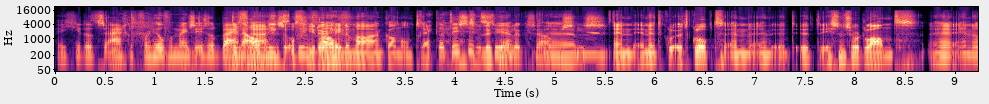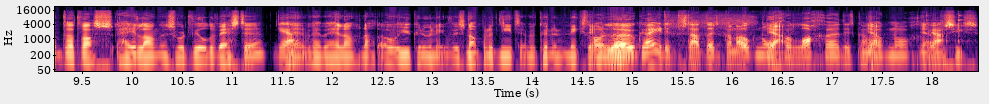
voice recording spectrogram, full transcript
weet je, dat is eigenlijk voor heel veel mensen is dat bijna de vraag al niet is of je er helemaal aan kan onttrekken. Dat is het natuurlijk, hè. zo, Ehm, precies. en en het, het klopt. En, en het, het is een soort land. eh, en dat, dat was heel lang een soort wilde westen. Ja. Hè. We hebben heel lang gedacht, oh, hier kunnen we, we snappen het niet en we kunnen er niks tegen doen. leuk, hè? Dit bestaat, dit kan ook nog. Ja. Lachen, dit kan Ja. ook nog. Ja, precies.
